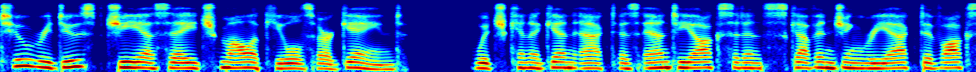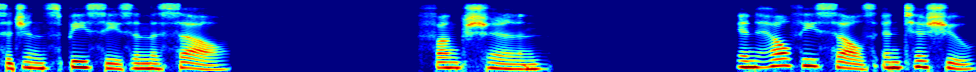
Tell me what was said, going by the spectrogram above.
two reduced GSH molecules are gained which can again act as antioxidants scavenging reactive oxygen species in the cell. Function In healthy cells and tissue,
